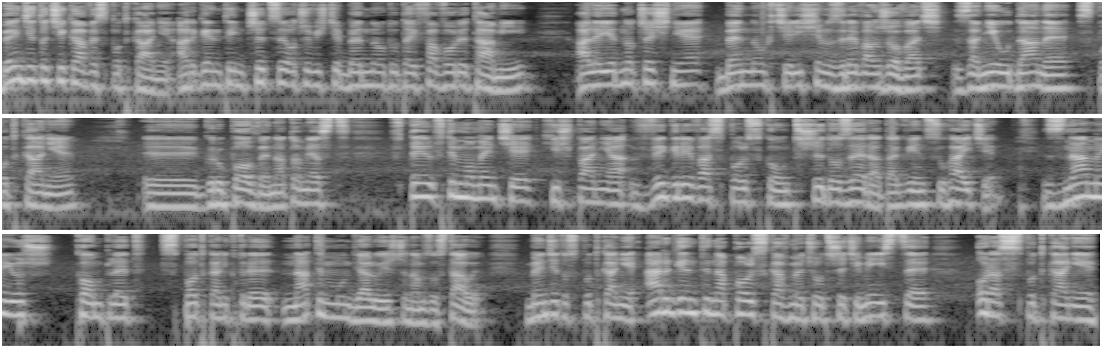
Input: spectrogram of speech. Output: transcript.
będzie to ciekawe spotkanie. Argentyńczycy oczywiście będą tutaj faworytami, ale jednocześnie będą chcieli się zrewanżować za nieudane spotkanie y, grupowe. Natomiast w, tym w tym momencie Hiszpania wygrywa z Polską 3 do 0. Tak więc słuchajcie, znamy już komplet spotkań, które na tym mundialu jeszcze nam zostały. Będzie to spotkanie Argentyna-Polska w meczu o trzecie miejsce oraz spotkanie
